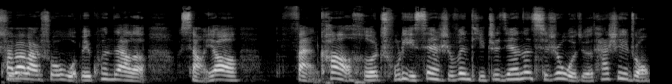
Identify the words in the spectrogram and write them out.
他爸爸说：“我被困在了想要反抗和处理现实问题之间。”那其实我觉得他是一种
